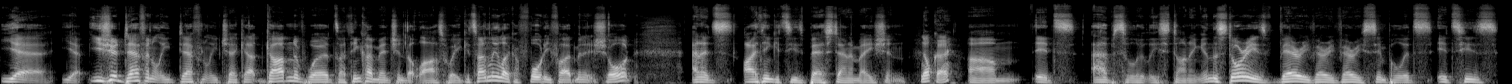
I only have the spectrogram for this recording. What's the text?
Yeah, yeah. You should definitely, definitely check out Garden of Words. I think I mentioned it last week. It's only like a 45 minute short, and it's I think it's his best animation. Okay. Um, it's absolutely stunning, and the story is very, very, very simple. It's it's his,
